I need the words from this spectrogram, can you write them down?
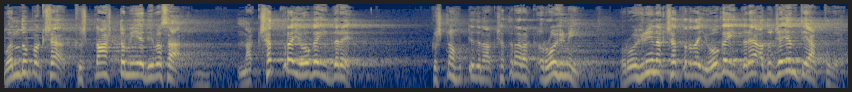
ಒಂದು ಪಕ್ಷ ಕೃಷ್ಣಾಷ್ಟಮಿಯ ದಿವಸ ನಕ್ಷತ್ರ ಯೋಗ ಇದ್ದರೆ, ಕೃಷ್ಣ ಹುಟ್ಟಿದ ನಕ್ಷತ್ರ ರೋಹಿಣಿ ರೋಹಿಣಿ ನಕ್ಷತ್ರದ ಯೋಗ ಇದ್ದರೆ ಅದು ಜಯಂತಿ ಆಗ್ತದೆ.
